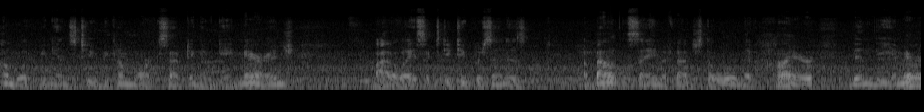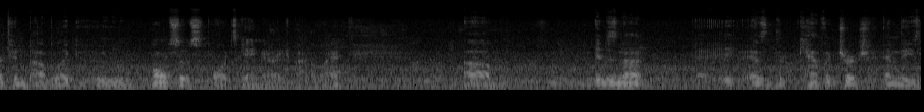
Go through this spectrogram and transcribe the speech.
public begins to become more accepting of gay marriage, by the way, 62% is about the same, if not just a little bit higher, than the American public, who also supports gay marriage, by the way. Um, it is not, as the Catholic Church and these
